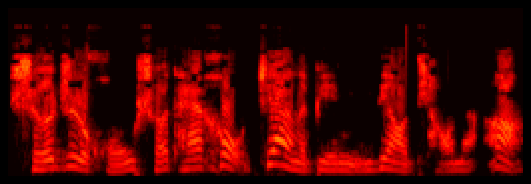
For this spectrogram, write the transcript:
舌质红、舌苔厚这样的便秘，一定要调呢啊。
